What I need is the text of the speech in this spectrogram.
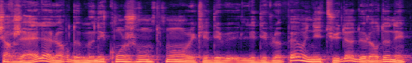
Charge à elle alors de mener conjointement avec les, dé les, développeurs une étude de leurs données.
